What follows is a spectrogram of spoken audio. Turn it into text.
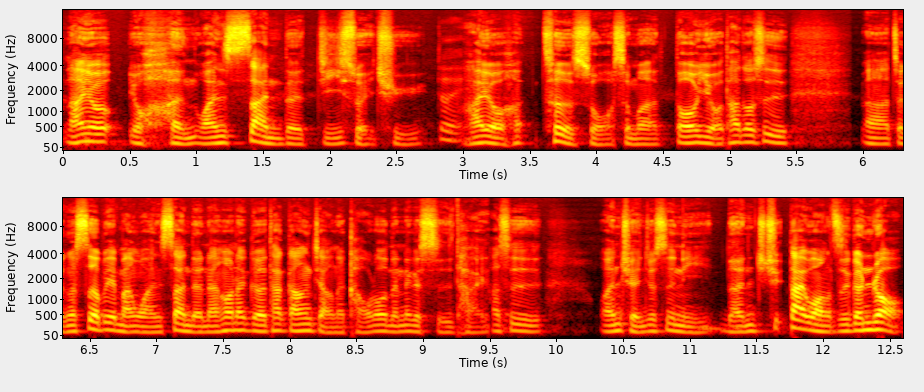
然后有有很完善的集水区，对，还有厕所什么都有，它都是。呃，整个设备蛮完善的，然后那个他刚刚讲的烤肉的那个食台，它是完全就是你人去带网子跟肉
